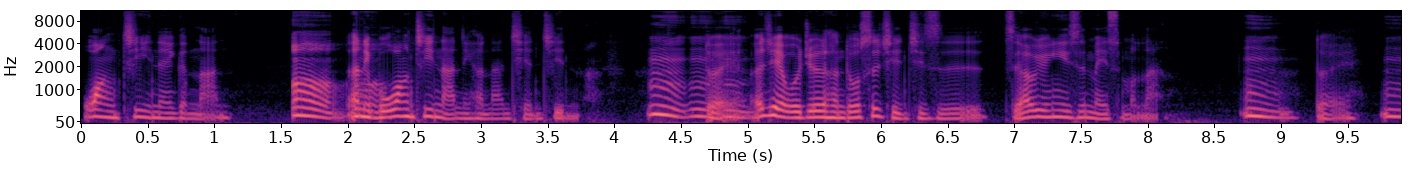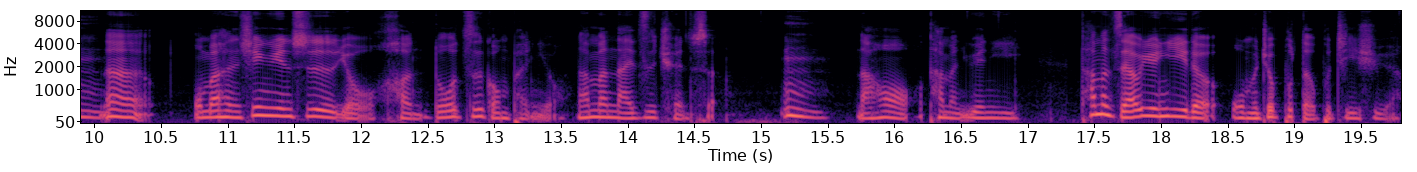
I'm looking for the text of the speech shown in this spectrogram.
忘记那个难，嗯，那你不忘记难，你很难前进嗯嗯，对，而且我觉得很多事情其实只要愿意是没什么难，嗯，对，嗯，那我们很幸运是有很多自工朋友，他们来自全省，嗯，然后他们愿意，他们只要愿意的，我们就不得不继续啊，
